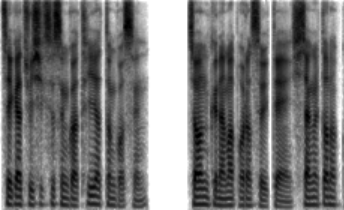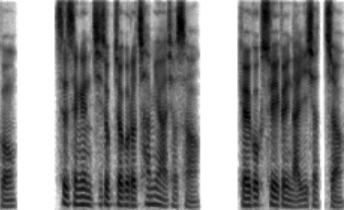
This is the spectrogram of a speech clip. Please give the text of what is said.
제가 주식 스승과 틀렸던 것은 전 그나마 벌었을 때 시장을 떠났고 스승은 지속적으로 참여하셔서 결국 수익을 날리셨죠.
